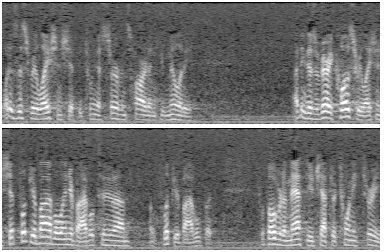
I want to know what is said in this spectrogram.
What is this relationship between a servant's heart and humility? I think there's a very close relationship. Flip your Bible in your Bible to, um, don't flip your Bible, but flip over to Matthew chapter 23.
